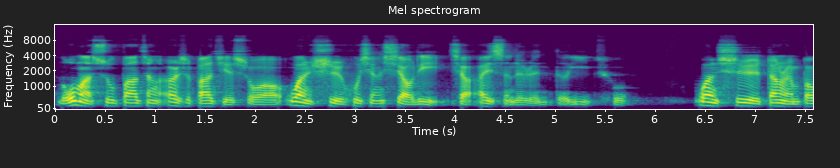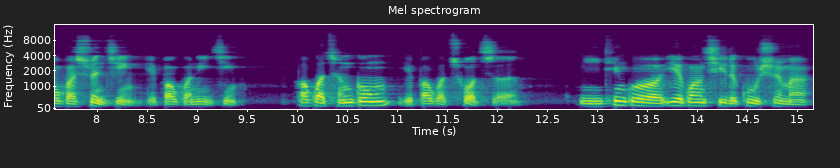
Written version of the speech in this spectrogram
罗马书八章二十八节说：“万事互相效力，叫爱神的人得益处。”万事当然包括顺境，也包括逆境，包括成功，也包括挫折。你听过夜光妻的故事吗？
